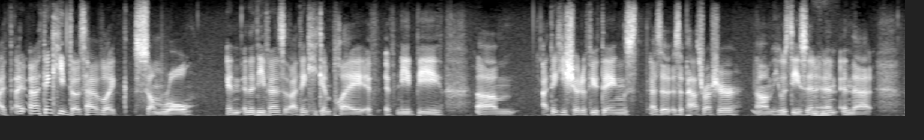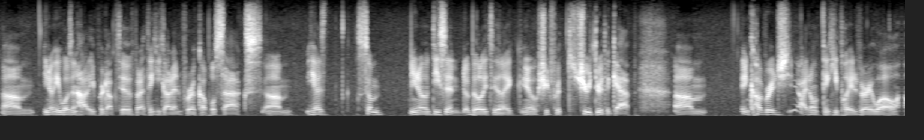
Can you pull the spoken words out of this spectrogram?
I, I, I think he does have like some role in, in the defense. I think he can play if, if need be. Um, I think he showed a few things as a, as a pass rusher. Um, he was decent mm-hmm. in, in that, um, you know, he wasn't highly productive, but I think he got in for a couple sacks. Um, he has some, you know, decent ability to like, you know, shoot for shoot through the gap. Um, in coverage, I don't think he played very well.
